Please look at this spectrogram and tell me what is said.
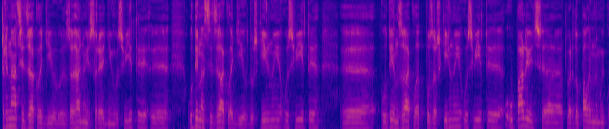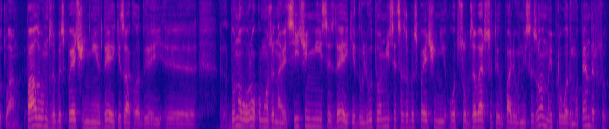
13 закладів загальної середньої освіти, е, 11 закладів дошкільної освіти. Е, Один заклад позашкільної освіти опалюється твердопаливними котлами. Паливом забезпечені деякі заклади е, до нового року, може навіть січень місяць, деякі до лютого місяця забезпечені. От щоб завершити опалювальний сезон, ми проводимо тендер, щоб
